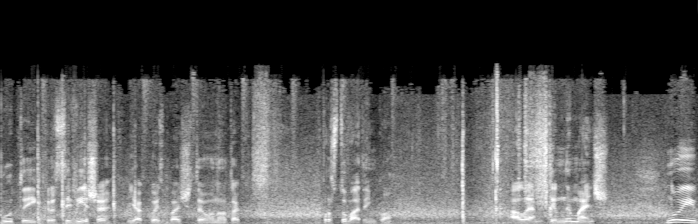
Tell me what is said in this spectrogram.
бути і красивіше. Якось бачите, воно так простуватенько. Але тим не менш. Ну і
